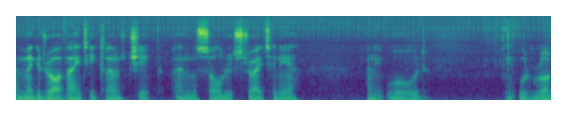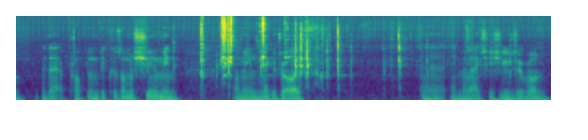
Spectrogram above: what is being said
a Mega Drive AT clones chip and solder it straight in here and it would it would run without a problem because I'm assuming I mean Mega Drive uh, emulators usually run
